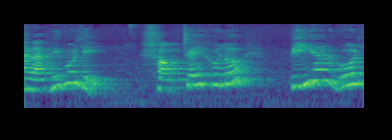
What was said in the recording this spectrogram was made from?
আর আমি বলি, সবটাই হলো পি আর গোল্ড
